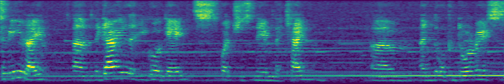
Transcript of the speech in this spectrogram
To me, right, um, the guy that you go against, which is named the King, um, in the open door race,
